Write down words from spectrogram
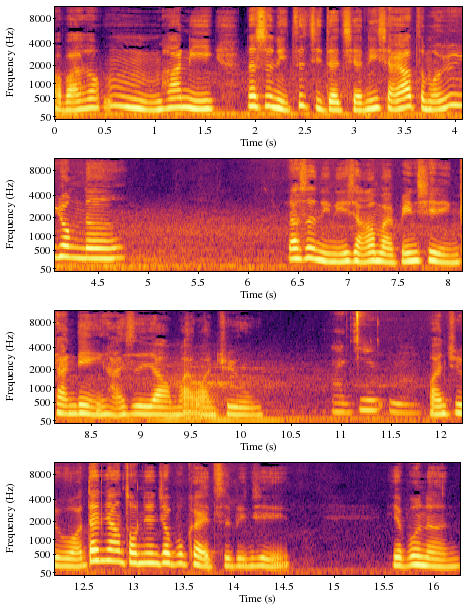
爸爸说：“嗯，哈尼，那是你自己的钱，你想要怎么运用呢？要是你，你想要买冰淇淋、看电影，还是要买玩具屋？玩具屋。玩具屋，但这样中间就不可以吃冰淇淋，也不能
